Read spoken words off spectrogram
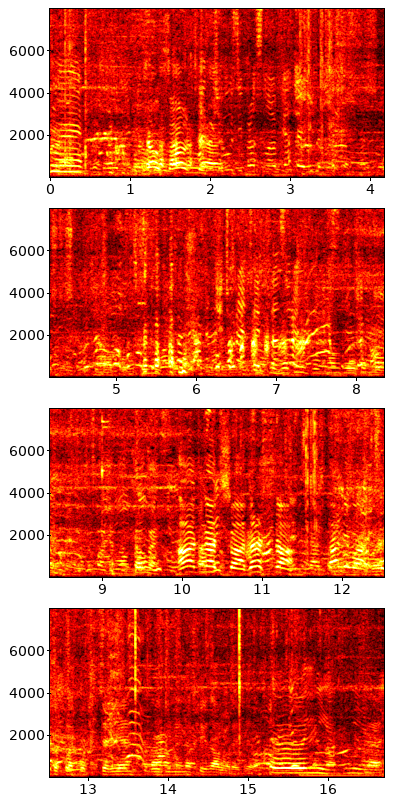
krásné. Hádnačka, drsta, tady máš. Je to pleko 4 hodiny našich závodek, jo? Uh, nie, nie, nie.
